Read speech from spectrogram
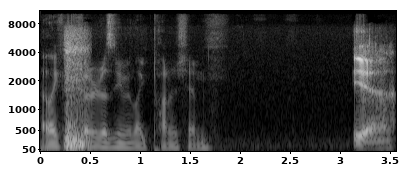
I like that Twitter doesn't even like punish him. yeah.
